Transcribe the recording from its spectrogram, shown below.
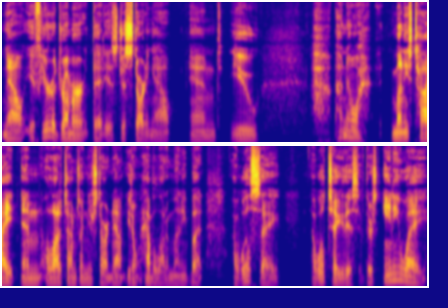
Now, if you're a drummer that is just starting out and you, I know money's tight, and a lot of times when you're starting out, you don't have a lot of money. But I will say, I will tell you this if there's any way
